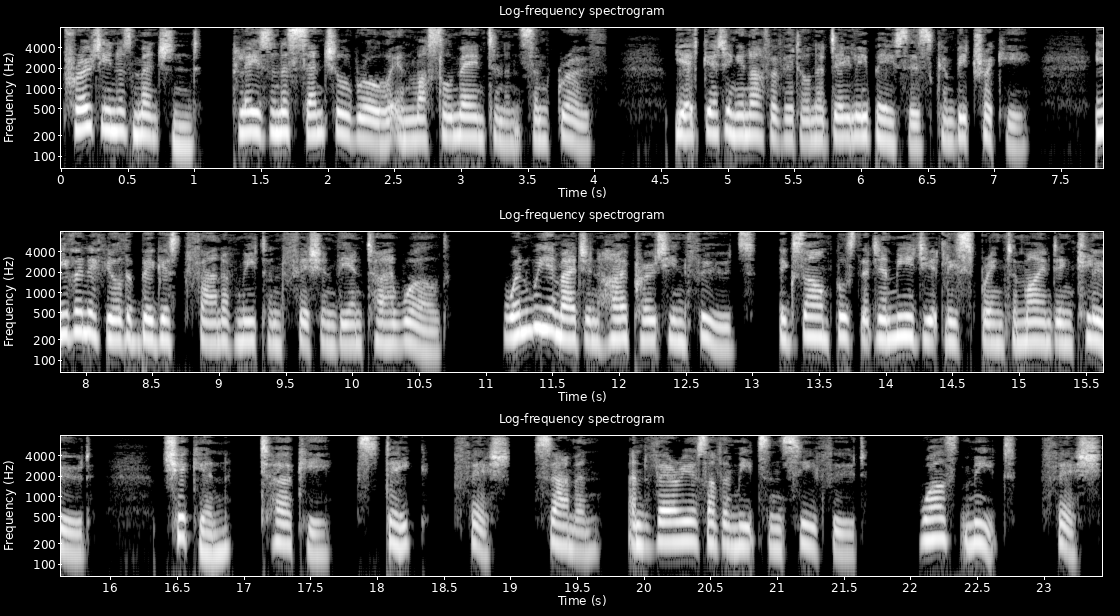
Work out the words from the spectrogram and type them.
Protein, as mentioned, plays an essential role in muscle maintenance and growth, yet getting enough of it on a daily basis can be tricky, even if you're the biggest fan of meat and fish in the entire world. When we imagine high protein foods, examples that immediately spring to mind include chicken, turkey, steak, fish, salmon, and various other meats and seafood. Whilst meat, fish,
